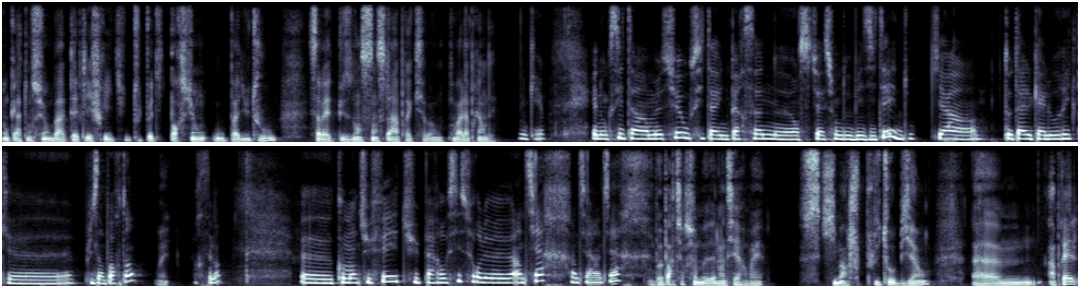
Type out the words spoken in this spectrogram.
Donc attention, bah peut-être les frites, une toute petite portion ou pas du tout. Ça va être plus dans ce sens-là après qu'on va l'appréhender. Ok. Et donc, si tu as un monsieur ou si tu as une personne euh, en situation d'obésité, donc qui a un total calorique euh, plus important, Oui. forcément, euh, comment tu fais? Tu pars aussi sur le un tiers, un tiers, un tiers? On peut partir sur le modèle entier, ouais. Ce qui marche plutôt bien. Euh, après,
